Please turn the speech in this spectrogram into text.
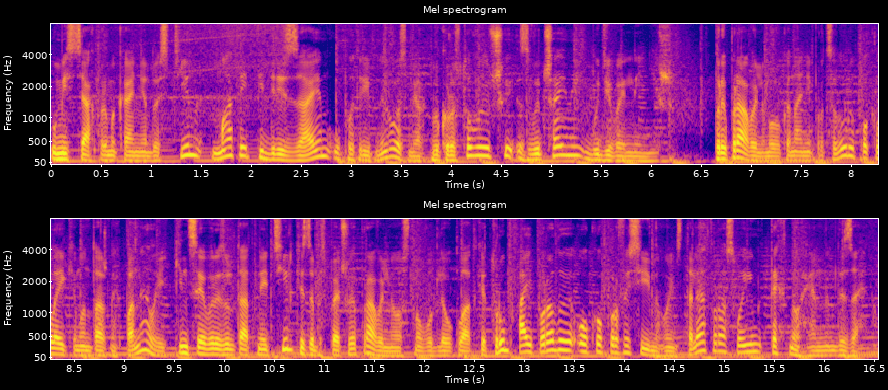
У місцях примикання до стін мати підрізаємо у потрібний розмір, використовуючи звичайний будівельний ніж. При правильному виконанні процедури поклейки монтажних панелей кінцевий результат не тільки забезпечує правильну основу для укладки труб, а й порадує око професійного інсталятора своїм техногенним дизайном.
